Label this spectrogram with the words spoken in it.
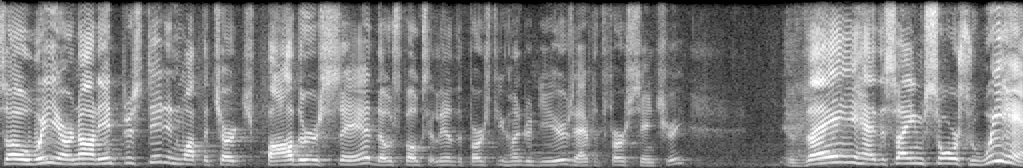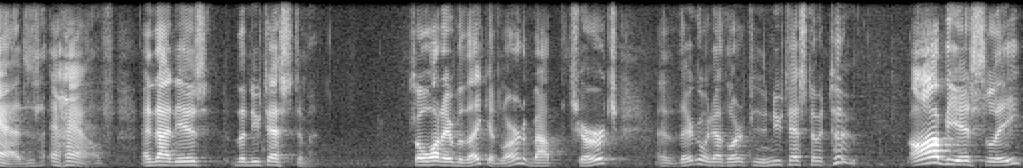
So we are not interested in what the church fathers said, those folks that lived the first few hundred years after the first century. They had the same source we had have, and that is the New Testament. So whatever they could learn about the church, they're going to have to learn it from the New Testament too. Obviously,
